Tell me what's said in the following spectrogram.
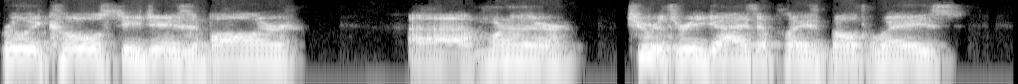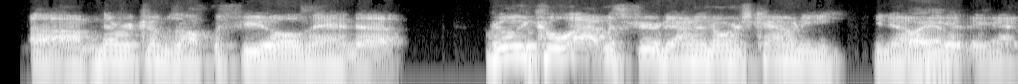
really cool. CJ's a baller, uh, one of their two or three guys that plays both ways. Um, never comes off the field, and uh, really cool atmosphere down in Orange County. You know, oh, yeah. they got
